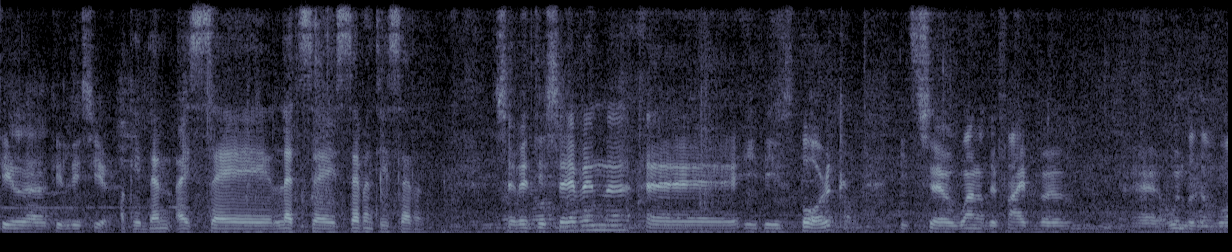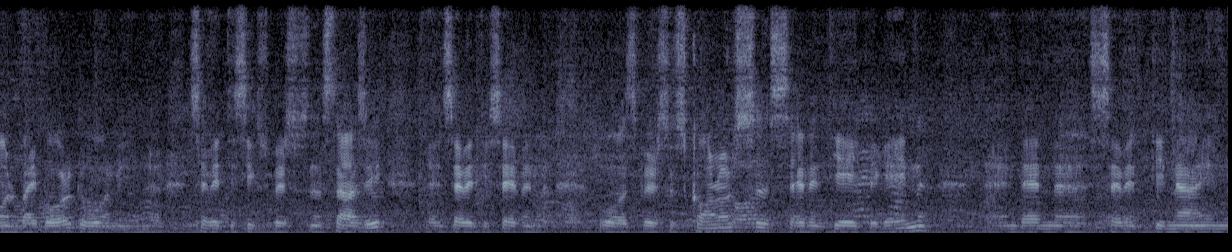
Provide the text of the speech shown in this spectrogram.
till uh, till this year. Okay, then I say let's say 77. 77. Uh, it is Borg. It's uh, one of the five uh, Wimbledon won by Borg, won in uh, 76 versus Nastase, then 77 was versus Connors, 78 again, and then uh, 79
